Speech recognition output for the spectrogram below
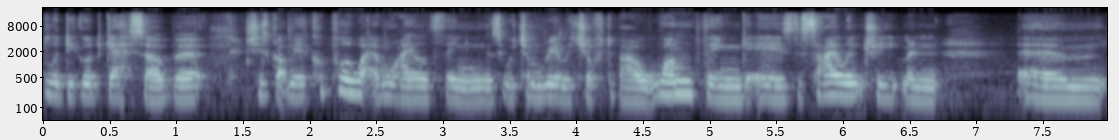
bloody good guesser but she's got me a couple of Wet and Wild things which I'm really chuffed about. One thing is the silent treatment um,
